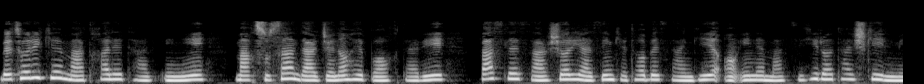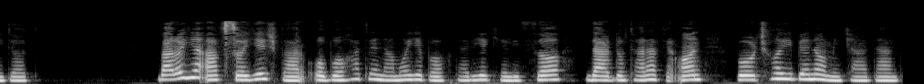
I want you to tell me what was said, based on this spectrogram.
به طوری که مدخل تزئینی مخصوصا در جناح باختری فصل سرشاری از این کتاب سنگی آین مسیحی را تشکیل می‌داد. برای افزایش بر ابهت نمای باختری کلیسا در دو طرف آن برجهایی بنا می کردند.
